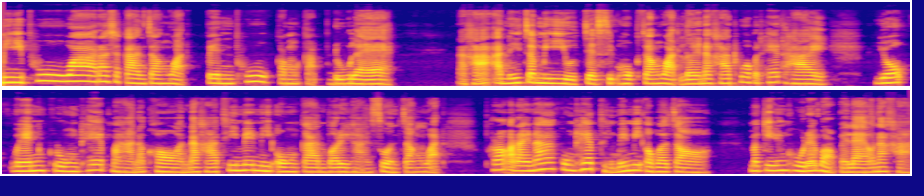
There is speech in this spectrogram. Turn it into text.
มีผู้ว่าราชการจังหวัดเป็นผู้กำกับดูแล นะคะ อันนี้จะมีอยู่ 76 จังหวัดเลยนะคะ ทั่วประเทศไทย ยกเว้นกรุงเทพมหานครนะคะ ที่ไม่มีองค์การบริหารส่วนจังหวัด เพราะอะไรนะกรุงเทพถึงไม่มีอบจเมื่อกี้คุณครูได้บอกไปแล้วนะคะ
